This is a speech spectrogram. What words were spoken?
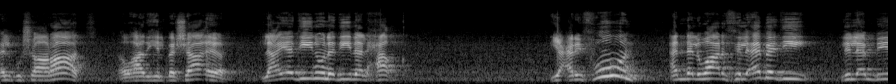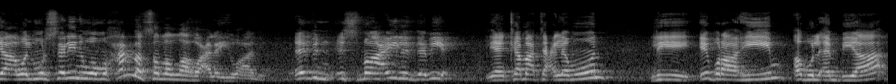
البشارات أو هذه البشائر. لا يدينون دين الحق. يعرفون أن الوارث الأبدي للأنبياء والمرسلين هو محمد صلى الله عليه وآله. ابن إسماعيل الذبيح. لأن كما تعلمون لإبراهيم أبو الأنبياء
